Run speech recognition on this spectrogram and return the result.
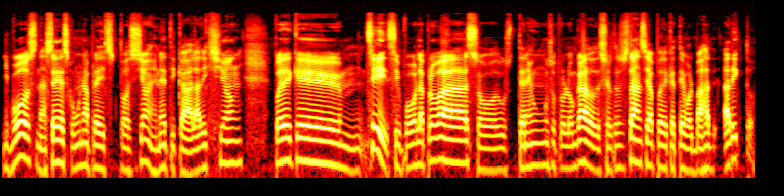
y vos nacés con una predisposición genética a la adicción, puede que mm, sí, si vos la probás o tenés un uso prolongado de cierta sustancia, puede que te volvás adicto.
